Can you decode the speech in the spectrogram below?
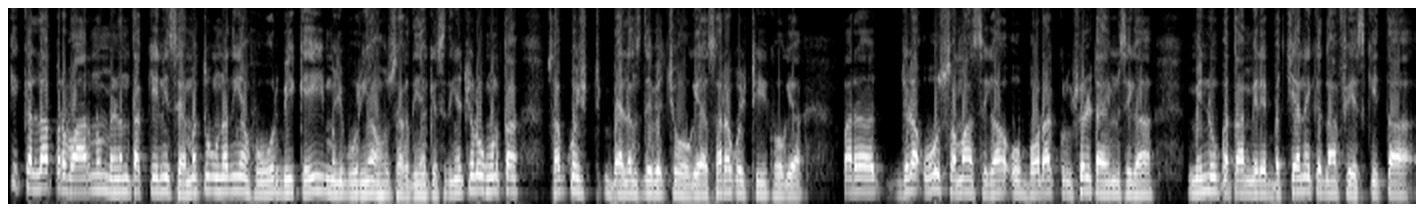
ਕਿ ਕੱਲਾ ਪਰਿਵਾਰ ਨੂੰ ਮਿਲਣ ਤੱਕ ਹੀ ਨਹੀਂ ਸਹਿਮਤ, ਉਹਨਾਂ ਦੀਆਂ ਹੋਰ ਵੀ ਕਈ ਮਜਬੂਰੀਆਂ ਹੋ ਸਕਦੀਆਂ ਕਿਸੇ ਦੀਆਂ। ਚਲੋ, ਹੁਣ ਤਾਂ ਸਭ ਕੁਝ ਬੈਲੈਂਸ ਦੇ ਵਿੱਚ ਹੋ ਗਿਆ, ਸਾਰਾ ਕੁਝ ਠੀਕ ਹੋ ਗਿਆ। ਪਰ ਜਿਹੜਾ ਉਹ ਸਮਾਂ ਸੀਗਾ, ਉਹ ਬੜਾ ਕ੍ਰੂਸ਼ਲ ਟਾਈਮ ਸੀਗਾ। ਮੈਨੂੰ ਪਤਾ ਮੇਰੇ ਬੱਚਿਆਂ ਨੇ ਕਿਦਾਂ ਫੇਸ ਕੀਤਾ।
